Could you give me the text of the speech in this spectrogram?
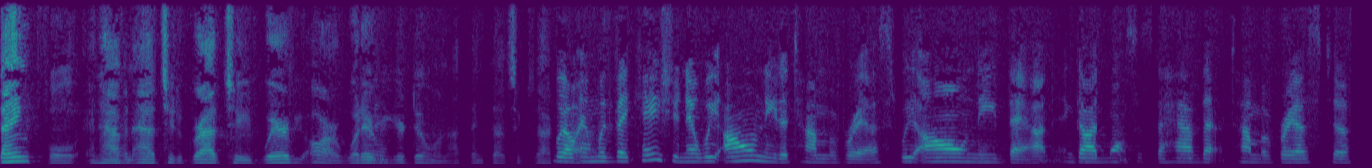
thankful and have an attitude of gratitude wherever you are, whatever Yeah. you're doing. I think that's exactly Well, right. and with vacation, now we all need a time of rest. We all need that. And God wants us to have that time of rest to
